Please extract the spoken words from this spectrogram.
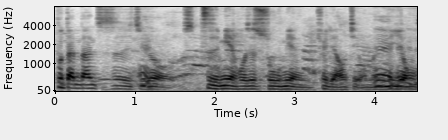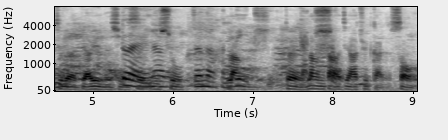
不单单只是只有字面或是书面去了解，我们利用这个表演的形式艺术，真的很立体，对，让大家去感受，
